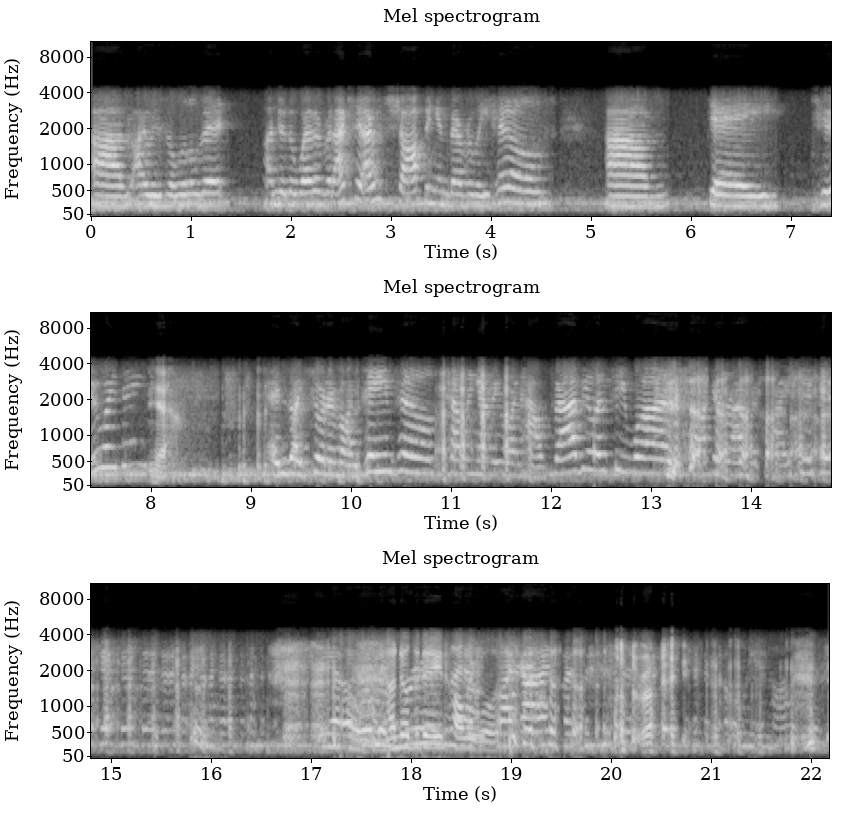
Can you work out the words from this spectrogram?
um, I was a little bit under the weather, but actually I was shopping in Beverly Hills, um, day two, I think. Yeah. and like sort of on pain pills, telling everyone how fabulous he was, talking around with my, know, another day in Hollywood. Black eyes, but right. only in Hollywood.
